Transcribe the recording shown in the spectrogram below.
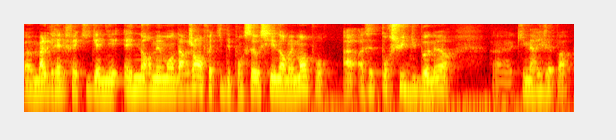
Euh, malgré le fait qu'il gagnait énormément d'argent, en fait, il dépensait aussi énormément pour, à, cette poursuite du bonheur euh, qui n'arrivait pas.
